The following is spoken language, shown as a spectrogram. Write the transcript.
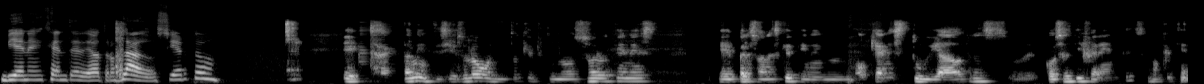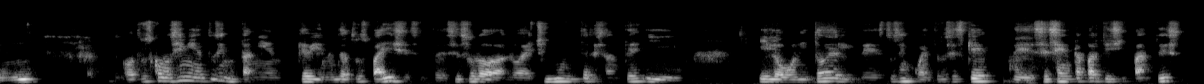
vienen gente de otros lados, ¿cierto? Exactamente, sí, eso es lo bonito, que tú no solo tienes eh, personas que tienen o que han estudiado otras cosas diferentes, o que tienen otros conocimientos, sino también que vienen de otros países. Entonces eso lo, lo ha hecho muy interesante y, y lo bonito de, estos encuentros es que de 60 participantes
